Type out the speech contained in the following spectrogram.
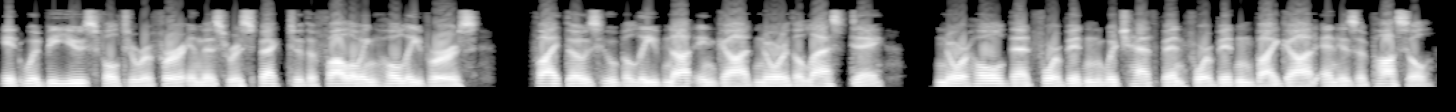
It would be useful to refer in this respect to the following holy verse, Fight those who believe not in God nor the last day, nor hold that forbidden which hath been forbidden by God and his apostle,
